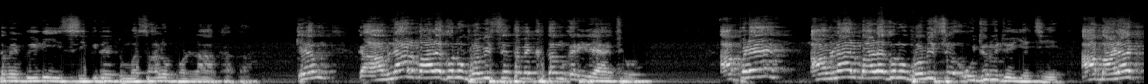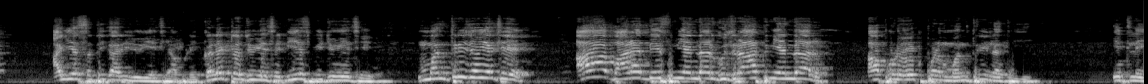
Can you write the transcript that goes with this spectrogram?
તમે બીડી, સિગરેટ, મસાલો પણ ના ખાતા. કેમ? કે આવનાર બાળકોનું ભવિષ્ય તમે ખતમ કરી રહ્યા છો. આપણે આવનાર બાળકોનું ભવિષ્ય ઉજળું જોઈએ છીએ. આ બાળક આઈએસ અધિકારી જોઈએ છે આપણે, કલેક્ટર જોઈએ છે, ડીએસપી જોઈએ છે, મંત્રી જોઈએ છે. આ ભારત દેશની અંદર, ગુજરાતની અંદર આપણો એક પણ મંત્રી નથી. એટલે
